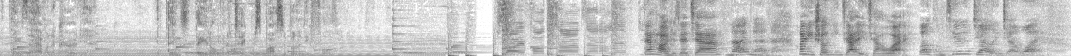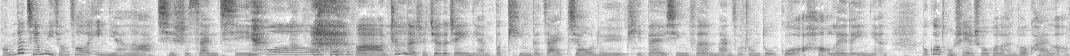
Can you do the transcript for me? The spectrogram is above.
and things that haven't occurred yet, and things that they don't want to take responsibility for. I'm sorry for the times that I left 大家好，我是佳佳，奶奶奶欢迎收听家里家外。 ，Welcome to 家里家外。 我们的节目已经做了一年了，七十三期，哇，哇，真的是觉得这一年不停的在焦虑、疲惫、兴奋、满足中度过，好累的一年。不过同时也收获了很多快乐。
